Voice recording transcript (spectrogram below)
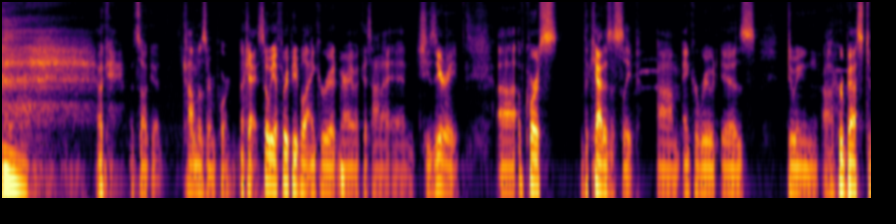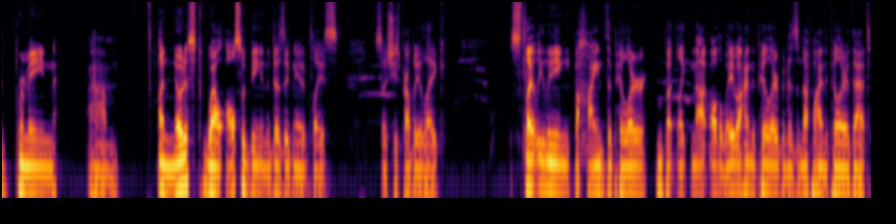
okay, it's all good. Commas are important. Okay, so we have three people: Anchor Root, Mariama Kitana, and Chizire. Uh, of course, the cat is asleep um, Anchor Root is doing uh, her best to remain um, unnoticed while also being in the designated place. So she's probably like slightly leaning behind the pillar, but like not all the way behind the pillar, but is enough behind the pillar that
